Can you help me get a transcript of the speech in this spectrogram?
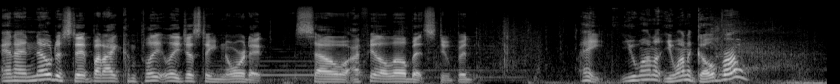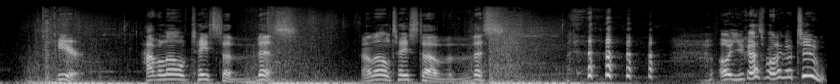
And I noticed it, but I completely just ignored it so I feel a little bit stupid. Hey, you wanna you wanna go, bro? Here, have a little taste of this. A little taste of this. oh, you guys wanna go too?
